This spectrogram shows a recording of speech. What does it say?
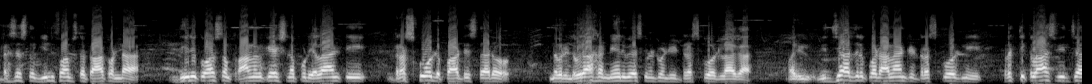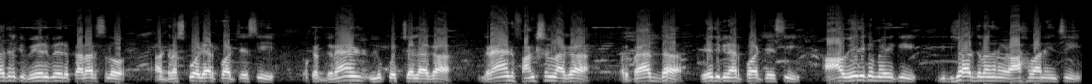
డ్రెస్సెస్తో యూనిఫామ్స్తో కాకుండా దీనికోసం కాన్వకేషన్ అప్పుడు ఎలాంటి డ్రెస్ కోడ్ పాటిస్తారో మరి ఉదాహరణ నేను వేసుకున్నటువంటి డ్రెస్ కోడ్ లాగా మరి విద్యార్థులు కూడా అలాంటి డ్రెస్ కోడ్ని ప్రతి క్లాస్ విద్యార్థులకి వేరు వేరు కలర్స్లో ఆ డ్రెస్ కోడ్ ఏర్పాటు చేసి ఒక గ్రాండ్ లుక్ వచ్చేలాగా గ్రాండ్ ఫంక్షన్ లాగా పెద్ద వేదికను ఏర్పాటు చేసి ఆ వేదిక మీదకి విద్యార్థులందరూ ఆహ్వానించి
